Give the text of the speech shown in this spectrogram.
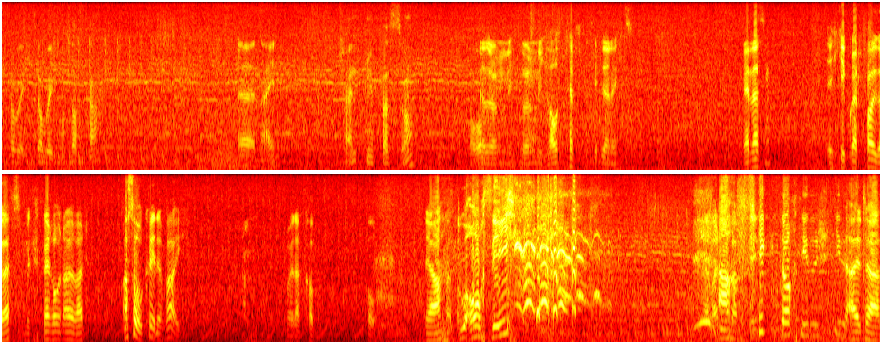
Ich glaube, ich, glaube, ich muss auf K. Äh, nein. Scheint mir fast so. Ja, soll nicht, soll nicht rauspepsen, geht ja nichts. Wer lassen? Ich gebe gerade Vollgas mit Sperre und Allrad. Achso, okay, da war ich. Weiter, komm. Ja, du auch, sehe ich. Ja, Ach, fick doch dieses Spiel, Alter.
